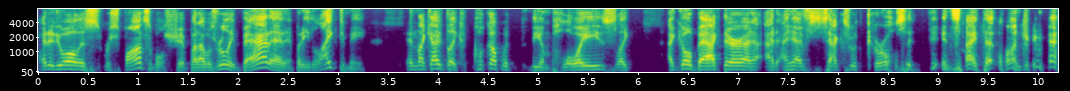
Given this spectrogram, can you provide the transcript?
I had to do all this responsible shit. But I was really bad at it. But he liked me, and like I'd like hook up with the employees, like. I go back there. I'd, I'd have sex with girls inside that laundromat.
